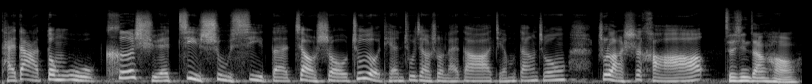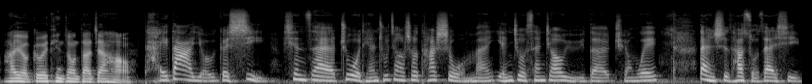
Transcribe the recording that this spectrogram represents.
台大动物科学技术系的教授朱有田朱教授来到节目当中。朱老师好。执行长好，还有各位听众大家好。台大有一个系，现在朱有田朱教授他是我们研究三焦鱼的权威，但是他所在系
